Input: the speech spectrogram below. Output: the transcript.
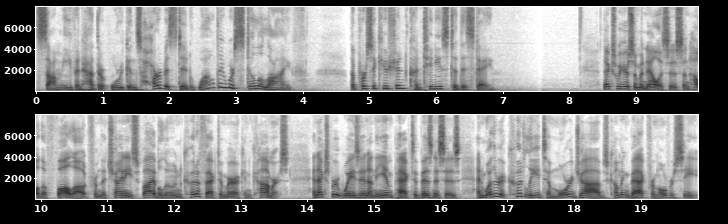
Some even had their organs harvested while they were still alive. The persecution continues to this day. Next, we hear some analysis on how the fallout from the Chinese spy balloon could affect American commerce. An expert weighs in on the impact to businesses and whether it could lead to more jobs coming back from overseas.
